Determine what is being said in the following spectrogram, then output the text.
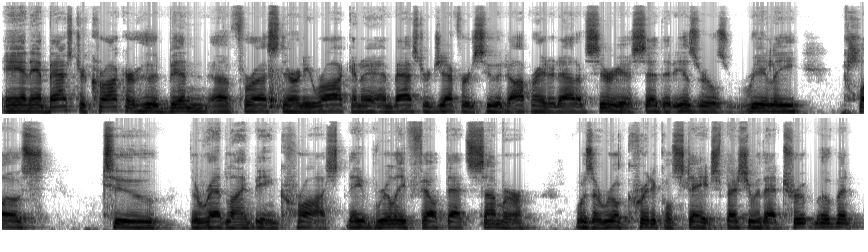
And Ambassador Crocker, who had been uh, for us there in Iraq, and Ambassador Jeffers, who had operated out of Syria, said that Israel's really close to the red line being crossed. They've really felt that summer was a real critical stage, especially with that troop movement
